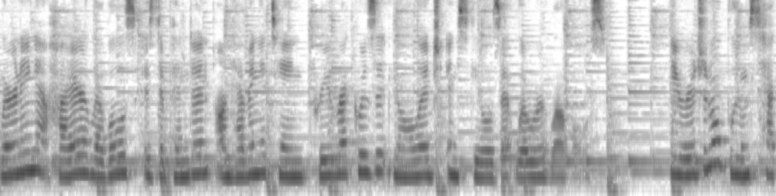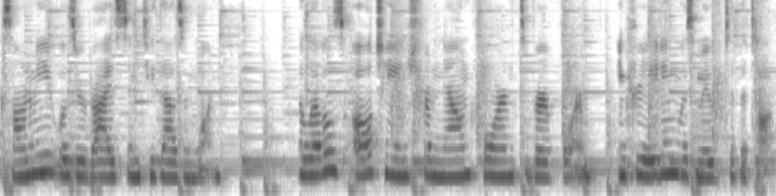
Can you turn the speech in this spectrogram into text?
learning at higher levels is dependent on having attained prerequisite knowledge and skills at lower levels. The original Bloom's taxonomy was revised in 2001. The levels all changed from noun form to verb form, and creating was moved to the top.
